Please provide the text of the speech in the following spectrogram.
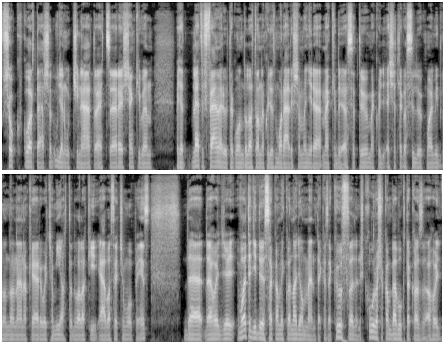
sok kortársad ugyanúgy csinálta egyszerre, és senkiben, vagy hát lehet, hogy felmerült a gondolat annak, hogy ez morálisan mennyire megkérdőjelezhető, meg hogy esetleg a szülők majd mit gondolnának erről, hogyha miattad valaki elbasz egy csomó pénzt, de, de hogy volt egy időszak, amikor nagyon mentek ezek külföldön, és kúra sokan bebuktak azzal, hogy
